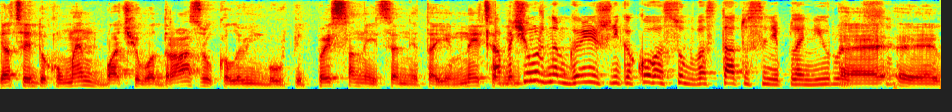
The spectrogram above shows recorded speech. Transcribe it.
Я цей документ бачив одразу, коли він був підписаний. Це не таємниця. А Він- почему же нам говорили, что никакого особого статуса не планируется? Е, е,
